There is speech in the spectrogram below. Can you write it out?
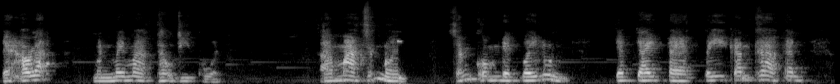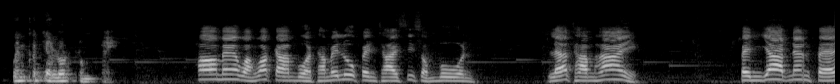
แต่เอาละมันไม่มากเท่าที่ควรครับถ้ามากสักหน่อย สังคมเด็กวัยรุ่นจะใจแตกตีกันฆ่ากัน มันก็จะลดลงไป พ่อแม่หวังว่าการบวชทำให้ลูกเป็นชายที่สมบูรณ์ และทำให้เป็นญาติแน่นแฟ้น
